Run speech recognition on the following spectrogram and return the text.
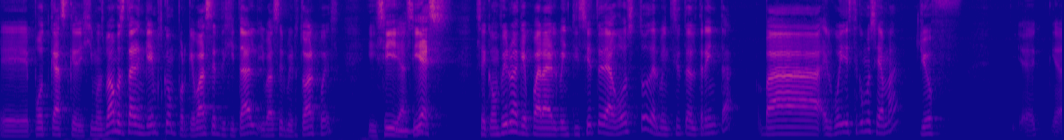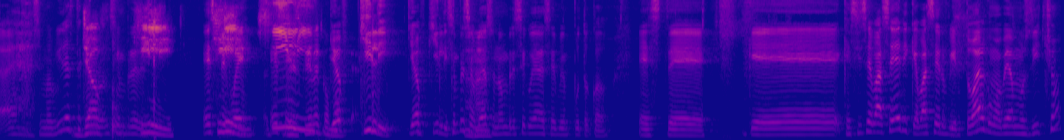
eh, podcasts que dijimos, vamos a estar en Gamescom porque va a ser digital y va a ser virtual, pues. Y sí, así es. Se confirma que para el 27 de agosto, del 27 al 30, va el güey este, ¿cómo se llama? Geoff... eh, ah, se me olvida este Geoff siempre. Keighley. Este güey. Escribe como- Geoff Keighley. Geoff Keighley. Siempre se me olvida su nombre. Ese güey ha de ser bien puto codo. Este. Que, que sí se va a hacer y que va a ser virtual, como habíamos dicho.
